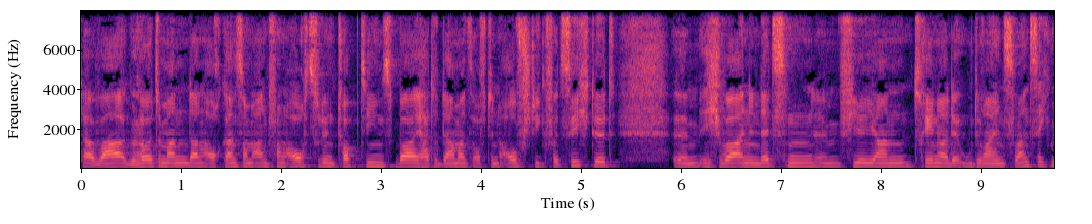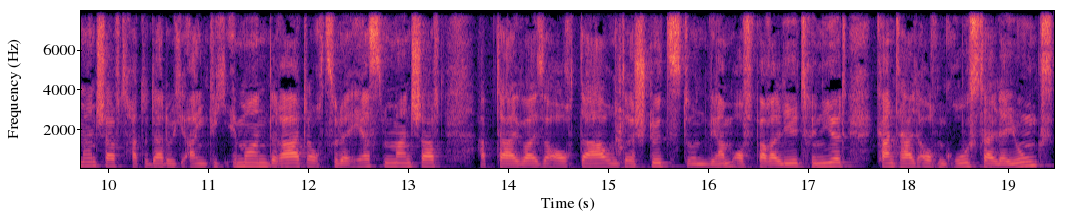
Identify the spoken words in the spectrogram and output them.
Da war, gehörte man dann auch ganz am Anfang auch zu den Top-Teams bei, hatte damals auf den Aufstieg verzichtet. Ähm, ich war in den letzten ähm, vier Jahren Trainer der U23-Mannschaft, hatte dadurch eigentlich immer einen Draht auch zu der ersten Mannschaft, habe teilweise auch da unterstützt und wir haben oft parallel trainiert, kannte halt auch einen Großteil der Jungs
